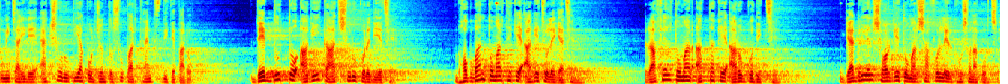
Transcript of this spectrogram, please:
তুমি চাইলে একশো রুপিয়া পর্যন্ত সুপার থ্যাঙ্কস দিতে পারো। দেবদূত তো আগেই কাজ শুরু করে দিয়েছে। ভগবান তোমার থেকে আগে চলে গেছেন। রাফেল তোমার আত্মাকে আরোগ্য দিচ্ছে। গ্যাব্রিয়েল স্বর্গে তোমার সাফল্যের ঘোষণা করছে।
